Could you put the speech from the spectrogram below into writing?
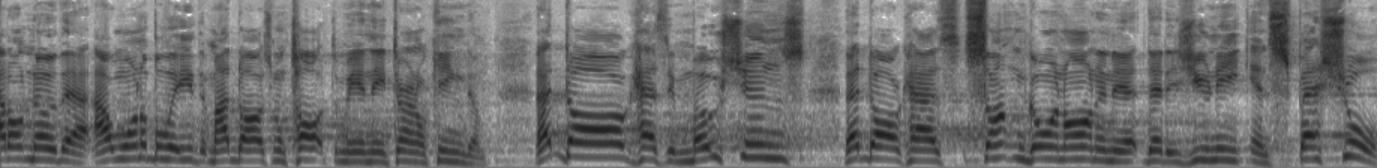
I don't know that. I want to believe that my dog's going to talk to me in the eternal kingdom. That dog has emotions. That dog has something going on in it that is unique and special.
